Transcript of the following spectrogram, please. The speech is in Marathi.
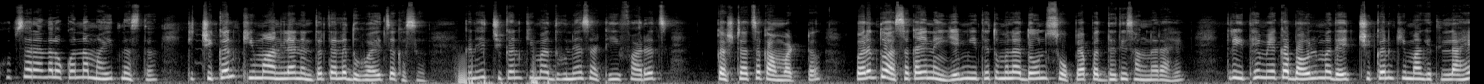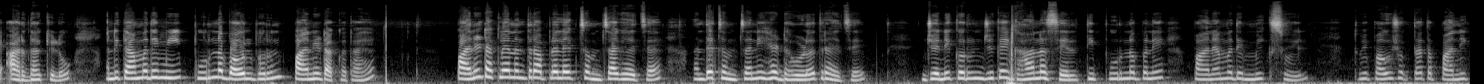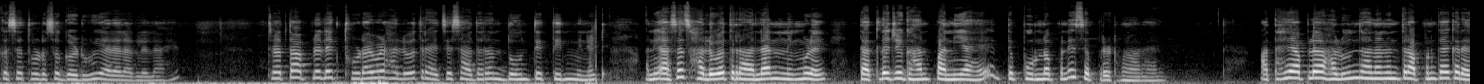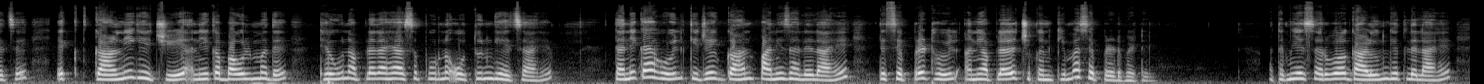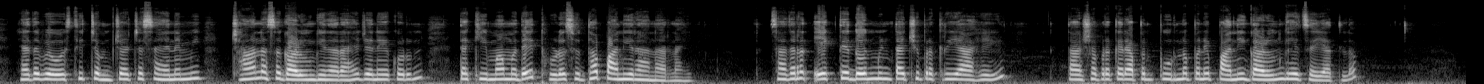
खूप साऱ्यांना लोकांना माहीत नसतं की चिकन किमा आणल्यानंतर त्याला धुवायचं कसं. कारण हे चिकन किमा धुण्यासाठी फारच कष्टाचं काम वाटतं. परंतु असं काही नाही आहे मी इथे तुम्हाला दोन सोप्या पद्धती सांगणार आहे. तर इथे मी एका बाऊलमध्ये चिकन किमा घेतलेला आहे अर्धा किलो आणि त्यामध्ये मी पूर्ण बाऊल भरून पाणी टाकत आहे. पाणी टाकल्यानंतर आपल्याला एक चमचा घ्यायचा आहे आणि त्या चमचानी हे ढवळत राहायचं आहे जेणेकरून जी काही घाण असेल ती पूर्णपणे पाण्यामध्ये मिक्स होईल. तुम्ही पाहू शकता आता पाणी कसं थोडंसं गढूळ यायला लागलेलं आहे. तर आता आपल्याला एक थोडा वेळ हलवत राहायचं आहे साधारण दोन ते तीन मिनिट. आणि असंच हलवत राहिल्यामुळे त्यातलं जे घाण पाणी आहे ते पूर्णपणे सेपरेट होणार आहे. आता हे आपलं हलवून झाल्यानंतर आपण काय करायचं आहे एक गाळणी घ्यायची आहे आणि एका बाऊलमध्ये ठेवून आपल्याला हे असं पूर्ण ओतून घ्यायचं आहे. त्याने काय होईल की जे घाण पाणी झालेलं आहे ते सेपरेट होईल आणि आपल्याला चिकन किमा सेपरेट भेटेल. आता मी हे सर्व गाळून घेतलेलं आहे. हे आता व्यवस्थित चमच्याच्या सहाय्याने मी छान असं गाळून घेणार आहे जेणेकरून त्या किमामध्ये थोडंसुद्धा पाणी राहणार नाही. साधारण एक ते दोन मिनटाची प्रक्रिया आहे ही. तर अशा प्रकारे आपण पूर्णपणे पाणी गाळून घ्यायचं आहे यातलं.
